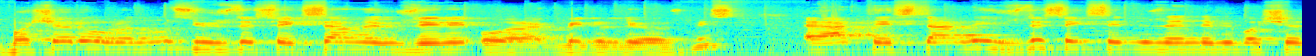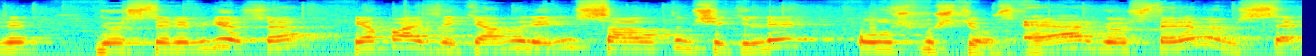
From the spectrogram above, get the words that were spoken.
başarı oranımız %80 ve üzeri olarak belirliyoruz biz. Eğer testlerde %80'in üzerinde bir başarı gösterebiliyorsa yapay zeka modelimiz sağlıklı bir şekilde oluşmuş diyoruz. Eğer gösterememişse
